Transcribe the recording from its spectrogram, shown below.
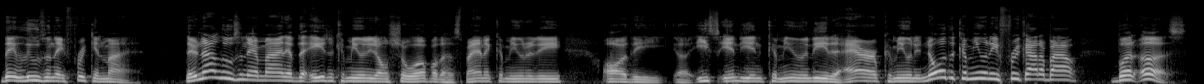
they losing their freaking mind. They're not losing their mind if the Asian community don't show up or the Hispanic community or the uh, East Indian community, the Arab community. No other community freak out about but us.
